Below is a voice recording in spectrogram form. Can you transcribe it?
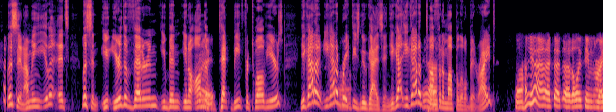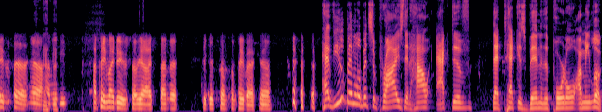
listen, I mean, it's listen, you, are the veteran. You've been, you know, on right. the tech beat for 12 years. You gotta, you gotta break uh, these new guys in. You got, you gotta yeah. toughen them up a little bit, right? Uh, yeah, that, that, that only seems right and fair. Yeah, I mean, I paid my dues, so yeah, it's time to to get some some payback. Yeah. Have you been a little bit surprised at how active that Tech has been in the portal? I mean, look,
